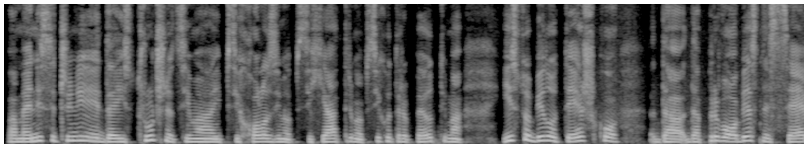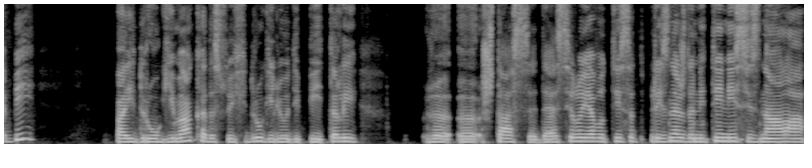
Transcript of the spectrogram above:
Pa meni se čini da i stručnjacima i psiholozima, psihijatrima, psihoterapeutima isto bilo teško da, da prvo objasne sebi pa i drugima kada su ih drugi ljudi pitali e, šta se desilo i evo ti sad priznaš da ni ti nisi znala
